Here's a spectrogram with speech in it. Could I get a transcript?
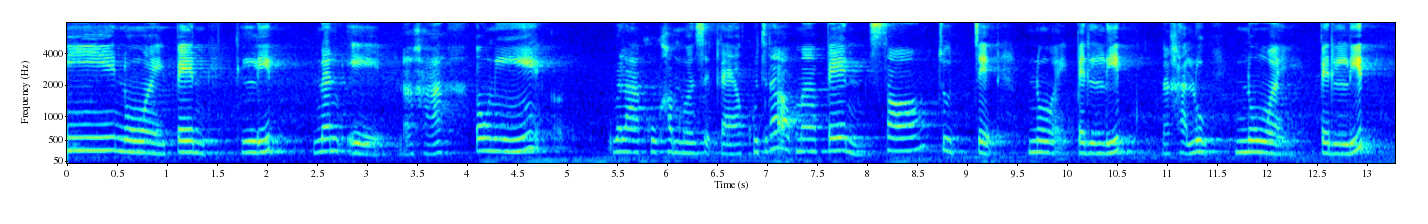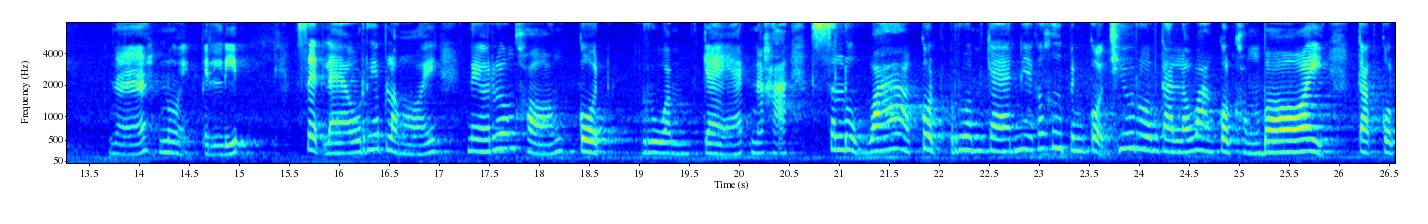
มีหน่วยเป็นลิตรนั่นเองนะคะ ตรงนี้เวลาครูคำนวณเสร็จแล้วครูจะได้ออกมาเป็น 2.7 หน่วยเป็นลิตรนะคะลูกหน่วยเป็นลิตรนะหน่วยเป็นลิตร เสร็จแล้วเรียบร้อยในเรื่องของกฎ รวมแก๊สนะคะ สรุปว่ากฎรวมแก๊สเนี่ยก็คือเป็นกฎที่รวมกันระหว่างกฎของบอยกับกฎ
